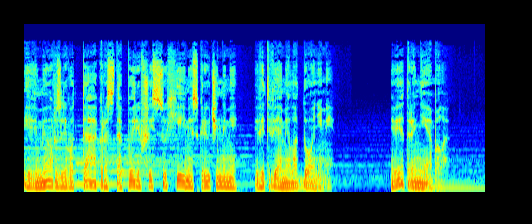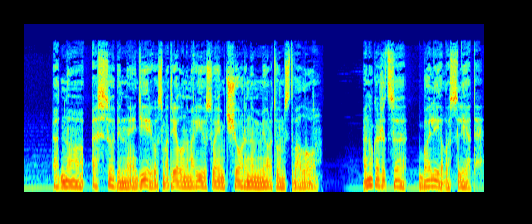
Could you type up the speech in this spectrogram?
и вмерзли вот так, растопырившись сухими скрюченными ветвями ладонями. Ветра не было. Одно особенное дерево смотрело на Марию своим черным мертвым стволом. Оно, кажется, болело с лета.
